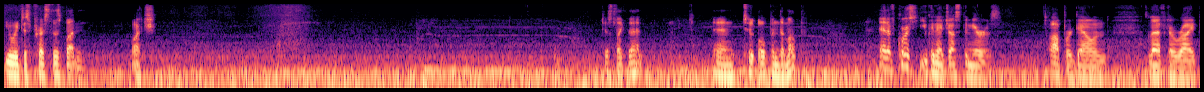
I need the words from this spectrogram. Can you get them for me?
you would just press this button. Watch. Just like that. And to open them up. And of course, you can adjust the mirrors. Up or down, left or right.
